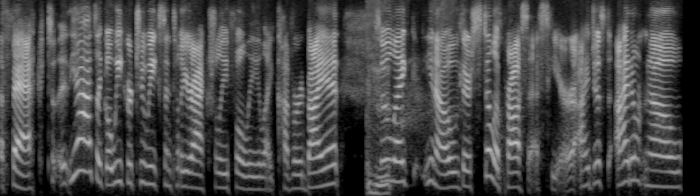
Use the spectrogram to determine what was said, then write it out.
Affect. uh, Yeah, it's like a week or two weeks until you're actually fully like covered by it. So Mhm. like, you know, there's still a process here. I just I don't know.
